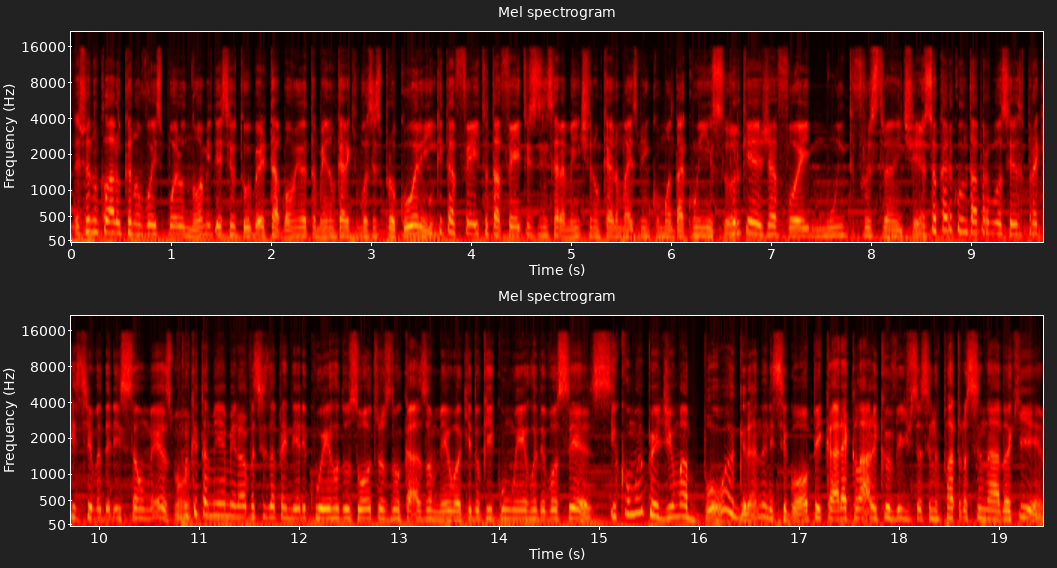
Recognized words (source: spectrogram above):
Deixando claro que eu não vou expor o nome desse youtuber, tá bom? E eu também não quero que vocês procurem. O que tá feito, tá feito e sinceramente não quero mais me incomodar com isso, porque já foi muito frustrante. Eu só quero contar pra vocês pra que sirva de lição mesmo, porque também é melhor vocês aprenderem com o erro dos outros, no caso meu aqui, do que com o erro de vocês. E como eu perdi uma boa grana nesse golpe, cara, é claro que o vídeo tá sendo patrocinado aqui.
